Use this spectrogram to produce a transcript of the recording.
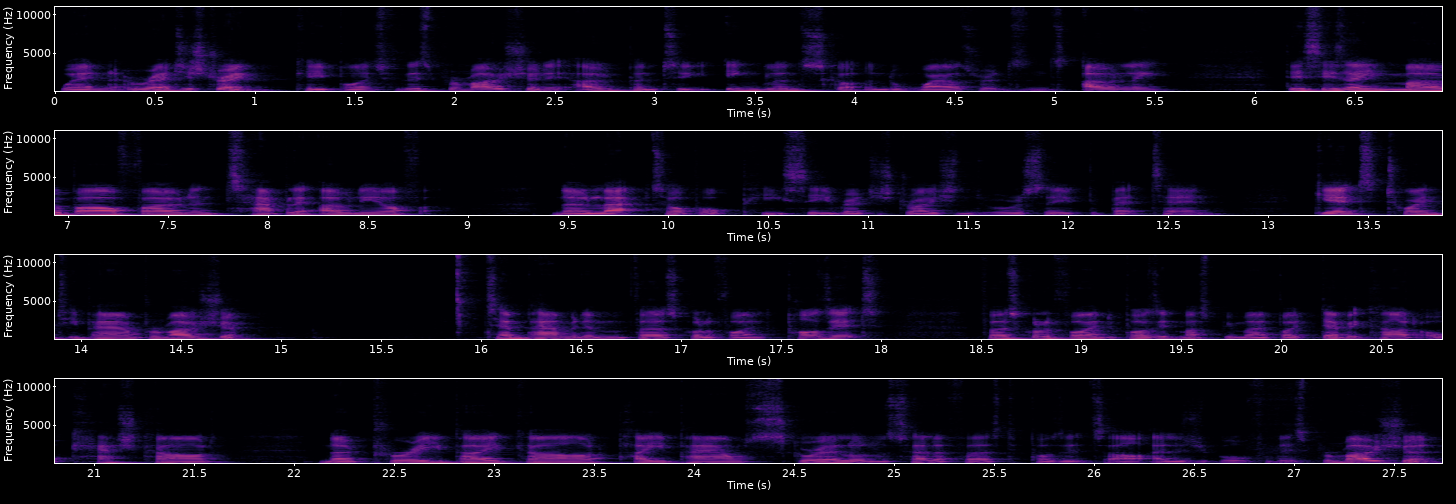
When registering, key points for this promotion it open to England, Scotland, and Wales residents only. This is a mobile phone and tablet only offer. No laptop or PC registrations will receive the Bet 10 Get £20 promotion. £10 minimum first qualifying deposit. First qualifying deposit must be made by debit card or cash card. No prepaid card, PayPal, Skrill, or Neteller first deposits are eligible for this promotion.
